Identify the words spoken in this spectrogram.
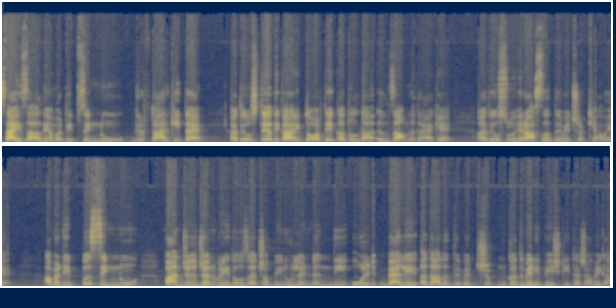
27 ਸਾਲ ਦੇ ਅਮਰਦੀਪ ਸਿੰਘ ਨੂੰ ਗ੍ਰਿਫਤਾਰ ਕੀਤਾ ਹੈ ਅਤੇ ਉਸ ਤੇ ਅਧਿਕਾਰਿਕ ਤੌਰ ਤੇ ਕਤਲ ਦਾ ਇਲਜ਼ਾਮ ਲਗਾਇਆ ਗਿਆ ਹੈ ਅਤੇ ਉਸ ਨੂੰ ਹਿਰਾਸਤ ਦੇ ਵਿੱਚ ਰੱਖਿਆ ਹੋਇਆ ਹੈ। ਅਮਰਦੀਪ ਸਿੰਘ ਨੂੰ 5 ਜਨਵਰੀ 2026 ਨੂੰ ਲੰਡਨ ਦੀ 올ਡ ਬੈਲੇ ਅਦਾਲਤ ਦੇ ਵਿੱਚ ਮੁਕੱਦਮੇ ਲਈ ਪੇਸ਼ ਕੀਤਾ ਜਾਵੇਗਾ।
